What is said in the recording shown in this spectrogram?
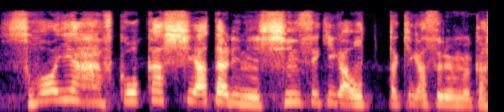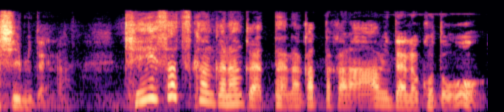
そういや、福岡市あたりに親戚がおった気がする昔、みたいな。警察官かなんかやったやなかったかな、みたいなことを、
